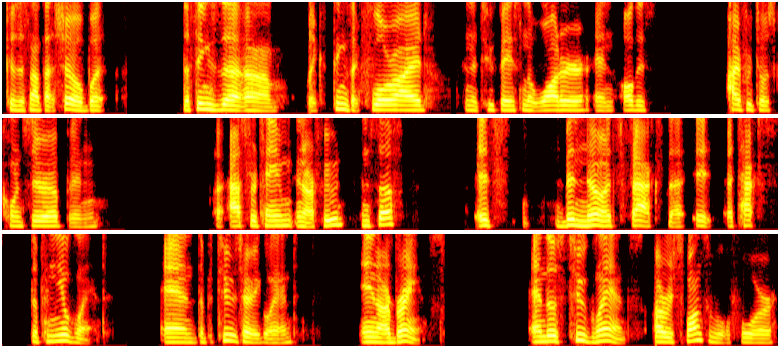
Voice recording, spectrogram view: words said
because it's not that show, but the things that um like things like fluoride in the toothpaste and the water and all this high fructose corn syrup and uh, aspartame in our food and stuff, it's been known, it's facts that it attacks the pineal gland and the pituitary gland in our brains. And those two glands are responsible for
